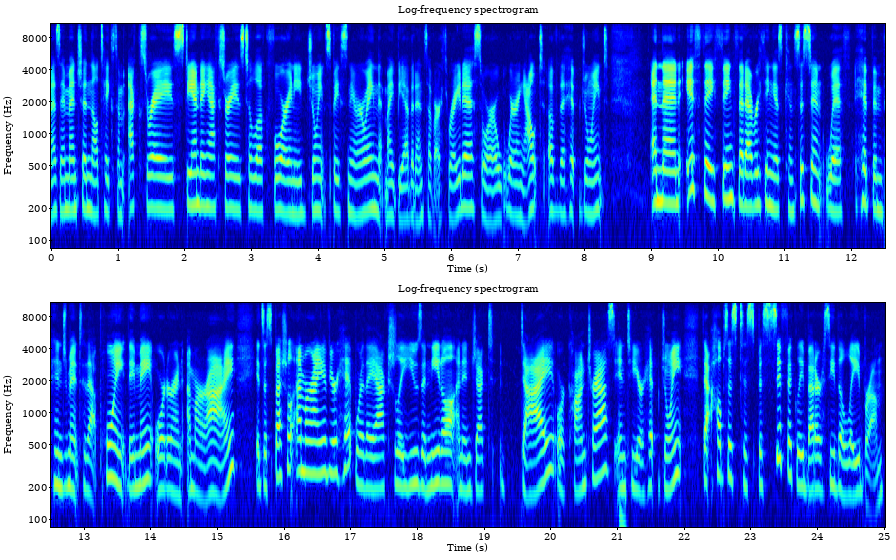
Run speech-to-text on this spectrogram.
As I mentioned, they'll take some x rays, standing x rays, to look for any joint space narrowing that might be evidence of arthritis or wearing out of the hip joint. And then, if they think that everything is consistent with hip impingement to that point, they may order an MRI. It's a special MRI of your hip where they actually use a needle and inject dye or contrast into your hip joint that helps us to specifically better see the labrum.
